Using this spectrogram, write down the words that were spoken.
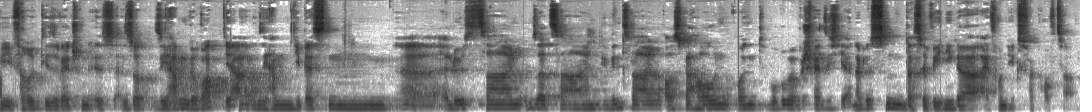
wie verrückt diese Welt schon ist. Also sie haben gerockt, ja, und sie haben die besten äh, Erlöszahlen, Umsatzzahlen, Gewinnzahlen rausgehauen und worüber beschweren sich die Analysten, dass sie weniger iPhone X verkauft haben.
